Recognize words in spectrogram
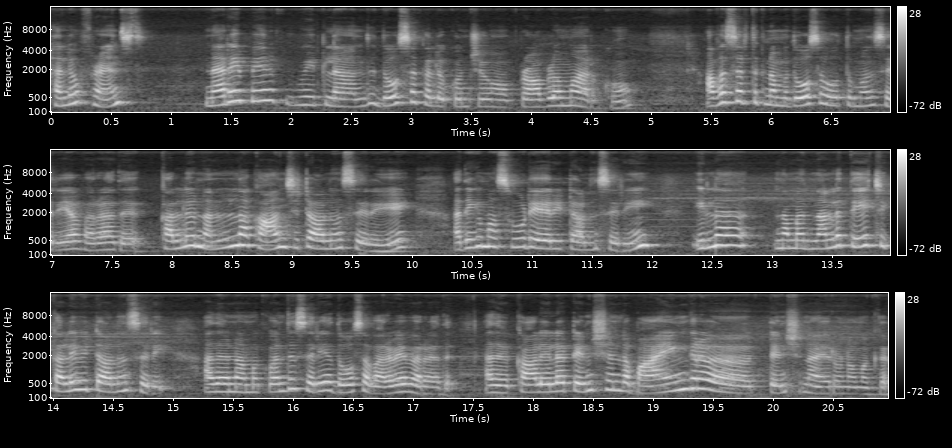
ஹலோ ஃப்ரெண்ட்ஸ் நிறைய பேர் வீட்டில் வந்து தோசைக்கல் கொஞ்சம் ப்ராப்ளமாக இருக்கும். அவசரத்துக்கு நம்ம தோசை ஊற்றும் போது சரியாக வராது. கல் நல்லா காஞ்சிட்டாலும் சரி அதிகமாக சூடு ஏறிட்டாலும் சரி இல்லை நம்ம நல்லா தேய்ச்சி கழுவிட்டாலும் சரி அதை நமக்கு வந்து சரியாக தோசை வரவே வராது. அது காலையில் டென்ஷனில் பயங்கர டென்ஷன் ஆயிரும் நமக்கு.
